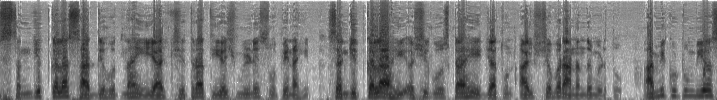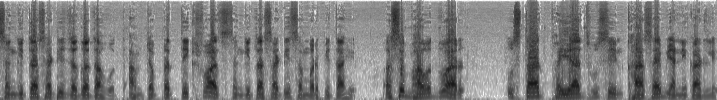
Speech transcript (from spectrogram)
संगीत कला साध्य होत नाही या क्षेत्रात यश मिळणे सोपे नाही. संगीत कला ही अशी गोष्ट आहे ज्यातून आयुष्यभर आनंद मिळतो. आम्ही कुटुंबीय संगीतासाठी जगत आहोत. आमचा प्रत्येक श्वास संगीतासाठी समर्पित आहे. असे भावद्वार उस्ताद फैयाज हुसेन खासाहेब यांनी काढले.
